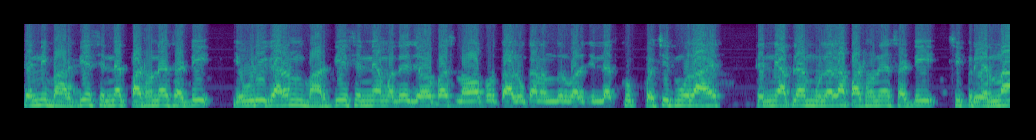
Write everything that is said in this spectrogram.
त्यांनी भारतीय सैन्यात पाठवण्यासाठी एवढी कारण भारतीय सैन्यामध्ये जवळपास नवापूर तालुका नंदुरबार जिल्ह्यात खूप क्वचित मुलं आहेत. त्यांनी आपल्या मुलाला पाठवण्यासाठीची प्रेरणा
